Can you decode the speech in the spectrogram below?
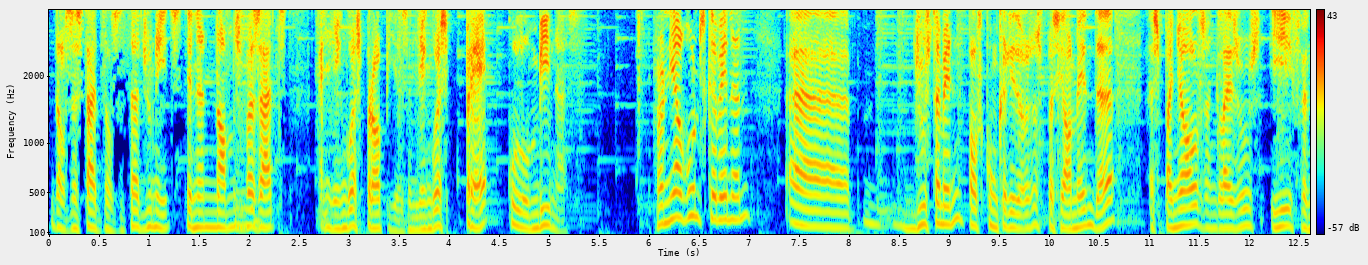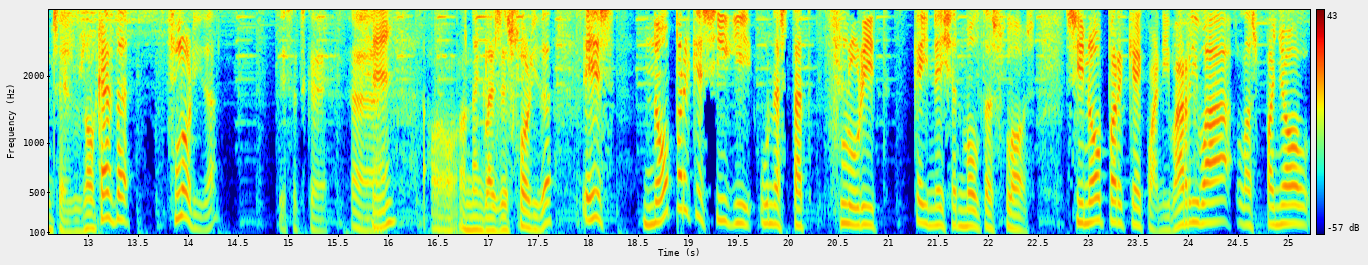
dels estats dels Estats Units tenen noms basats en llengües pròpies, en llengües precolombines. Però n'hi ha alguns que venen eh, justament pels conqueridors, especialment d'espanyols, anglesos i francesos. El cas de Flòrida, que saps que eh, Sí. en anglès és Flòrida, és no perquè sigui un estat florit que hi neixen moltes flors, sinó perquè quan hi va arribar l'espanyol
